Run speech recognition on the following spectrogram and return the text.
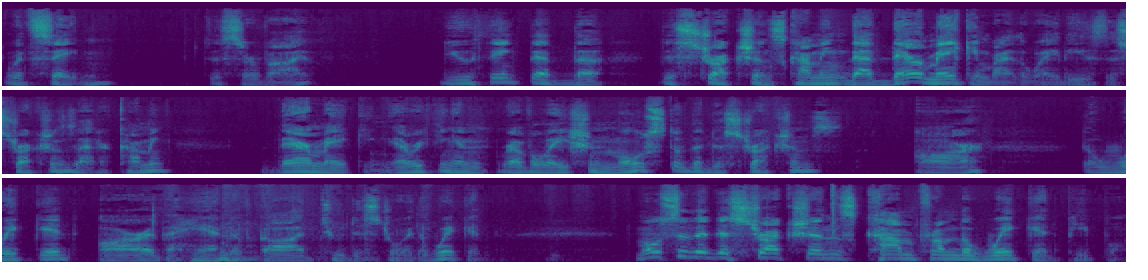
with Satan to survive, do you think that the destructions coming, that they're making, by the way, these destructions that are coming, they're making everything in Revelation, most of the destructions are the wicked are the hand of God to destroy the wicked. Most of the destructions come from the wicked people.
